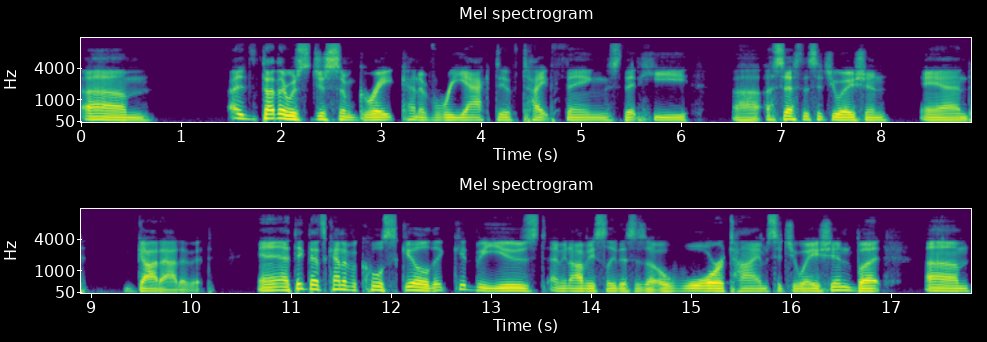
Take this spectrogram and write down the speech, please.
um, I thought there was just some great kind of reactive type things that he uh, assessed the situation and got out of it. And I think that's kind of a cool skill that could be used. I mean, obviously, this is a, wartime situation, but um,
